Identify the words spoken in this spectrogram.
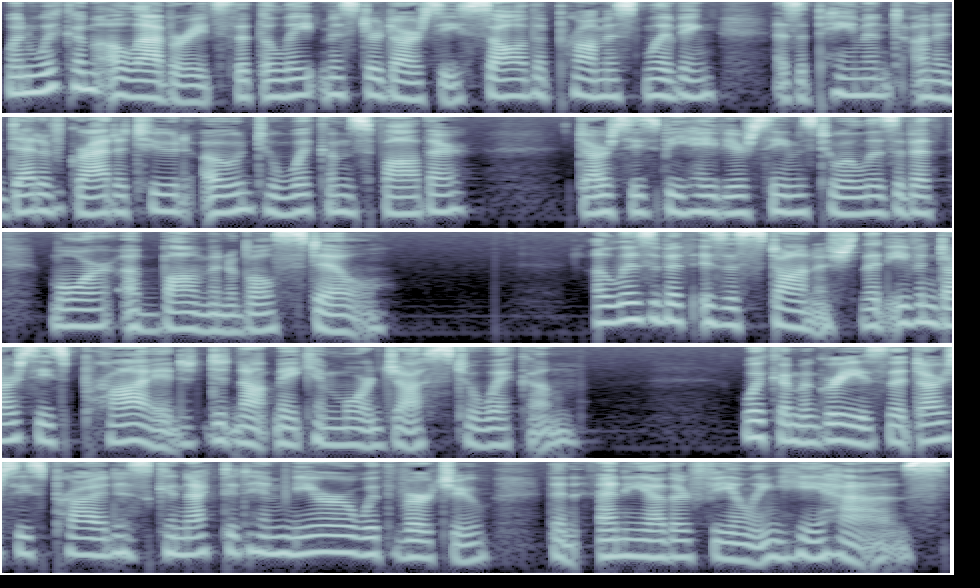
When Wickham elaborates that the late Mr. Darcy saw the promised living as a payment on a debt of gratitude owed to Wickham's father, Darcy's behavior seems to Elizabeth more abominable still. Elizabeth is astonished that even Darcy's pride did not make him more just to Wickham. Wickham agrees that Darcy's pride has connected him nearer with virtue than any other feeling he has.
